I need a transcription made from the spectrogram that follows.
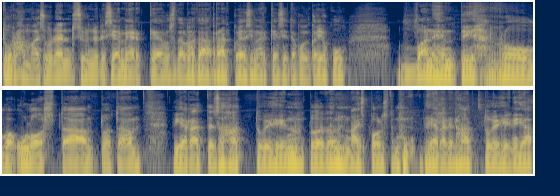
turhamaisuuden synnyllisiä merkkejä, koska täällä on aika rankkoja esimerkkejä siitä, kuinka joku vanhempi rouva ulostaa tuota, vieraittensa hattuihin, tuota, naispuolisten vieraiden hattuihin. Ja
